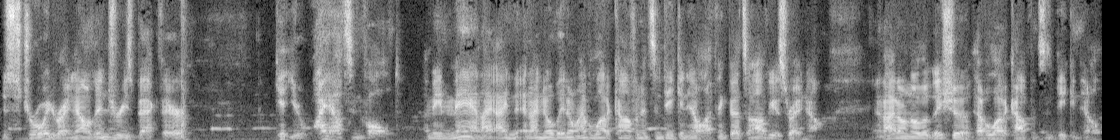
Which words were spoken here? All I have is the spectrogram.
destroyed right now with injuries back there. Get your wideouts involved. I mean, man, I, I and I know they don't have a lot of confidence in Deacon Hill. I think that's obvious right now, and I don't know that they should have a lot of confidence in Deacon Hill.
